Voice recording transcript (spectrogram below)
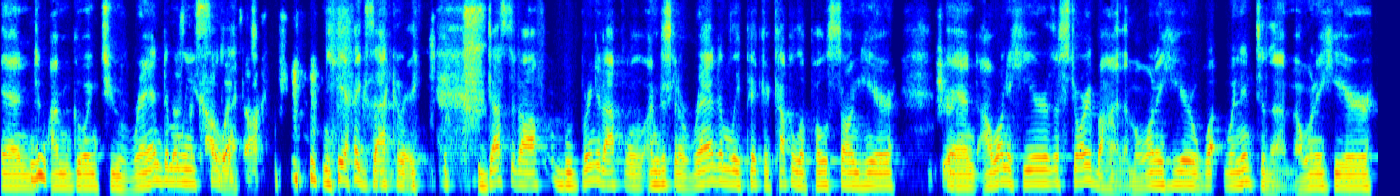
and Ooh. I'm going to randomly select. yeah, exactly. Dust it off. We'll bring it up. Well, I'm just going to randomly pick a couple of posts on here, Sure. and I want to hear the story behind them. I want to hear what went into them. I want to hear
